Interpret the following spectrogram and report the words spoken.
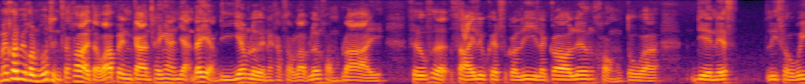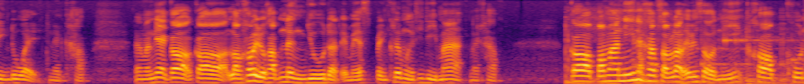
ไม่ค่อยมีคนพูดถึงสักเท่าไหร่แต่ว่าเป็นการใช้งานอย่างได้อย่างดีเยี่ยมเลยนะครับสำหรับเรื่องของ b r i e Server Side Recovery แล้วก็เรื่องของตัว DNS Resolving ด้วยนะครับ ดังนั้นเนี่ยก็ก็ลองเข้าไปดูครับ 1u.ms เป็นเครื่องมือที่ดีมากนะครับ ก็ประมาณนี้นะครับสำหรับ Episode นี้ขอบคุณ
